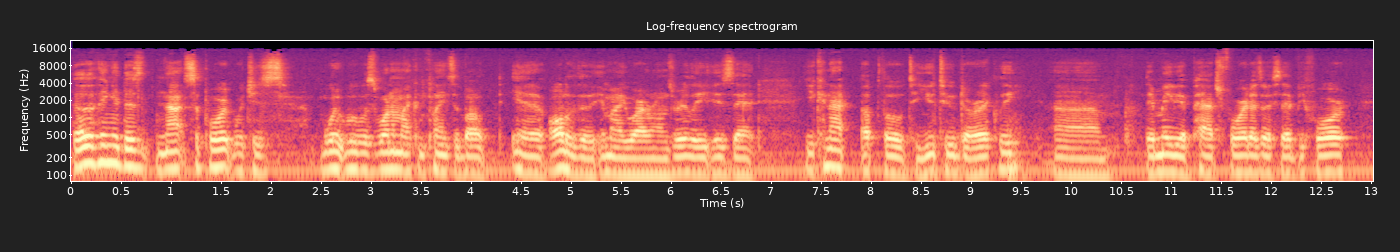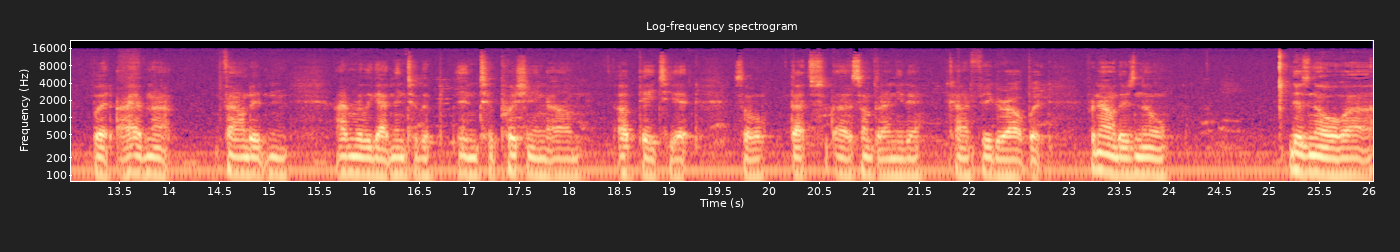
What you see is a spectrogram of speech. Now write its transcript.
The other thing it does not support, which is what was one of my complaints about uh, all of the MIUI ROMs really, is that you cannot upload to YouTube directly. Um, there may be a patch for it, as I said before, but I have not found it, and I haven't really gotten into the into pushing um, updates yet. So that's uh, something I need to kind of figure out. But for now, there's no there's no uh,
